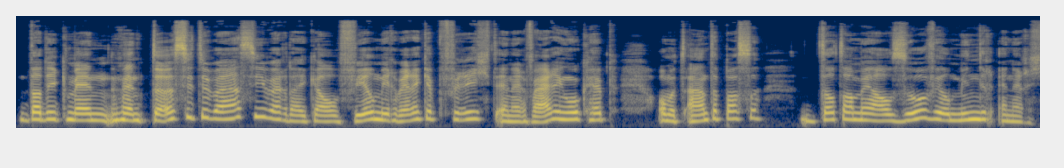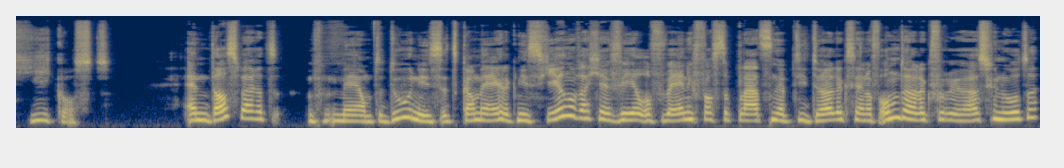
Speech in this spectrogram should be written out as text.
dat ik mijn, mijn thuissituatie, waar dat ik al veel meer werk heb verricht en ervaring ook heb om het aan te passen, dat dat mij al zoveel minder energie kost. En dat is waar het mij om te doen is. Het kan mij eigenlijk niet schelen of dat jij veel of weinig vaste plaatsen hebt die duidelijk zijn of onduidelijk voor je huisgenoten,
